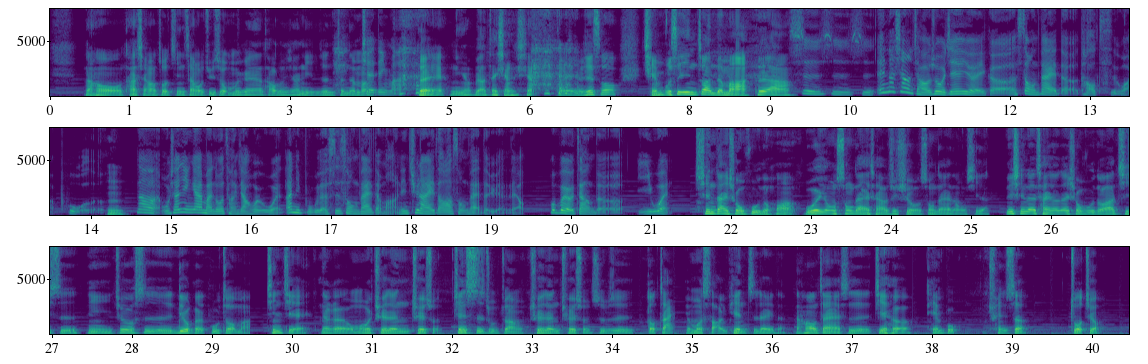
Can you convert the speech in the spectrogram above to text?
然后他想要做金善或举手，我们跟他讨论一下，你认真的吗？确定吗？对，你要不要再想想？对，有些时候钱不是硬赚的嘛，对啊，是是是，哎，那像假如说我今天有一个宋代的陶瓷碗破了，嗯，那我相信应该蛮多厂家会问，啊，你补的是宋代的吗？你去哪里找到宋代的原料？会不会有这样的疑问？现代修复的话，不会用宋代的材料去修宋代的东西了，因为现在材料在修复的话，其实你就是六个步骤嘛，清洁那个我们会确认缺损，先试组装，确认缺损是不是都在，有没有少一片之类的，然后再来是结合、填补、全色、做旧，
